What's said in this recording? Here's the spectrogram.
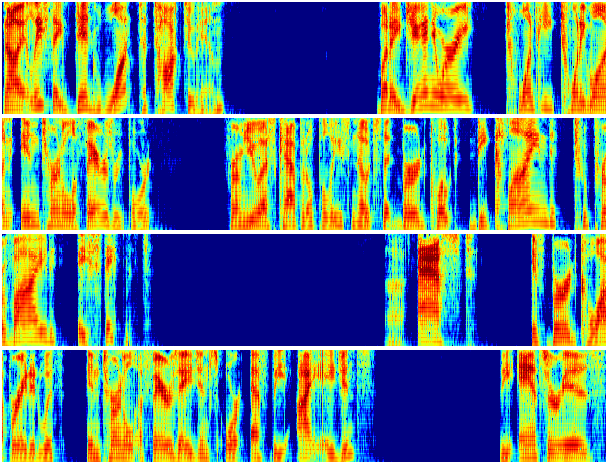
Now, at least they did want to talk to him. But a January 2021 internal affairs report from U.S. Capitol Police notes that Byrd, quote, declined to provide a statement. Uh, asked if Byrd cooperated with internal affairs agents or FBI agents, the answer is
